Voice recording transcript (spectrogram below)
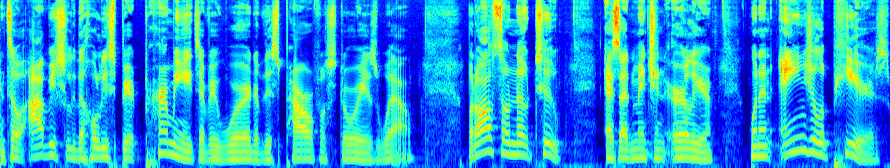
And so, obviously, the Holy Spirit permeates every word of this powerful story as well. But also, note too, as I'd mentioned earlier, when an angel appears,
